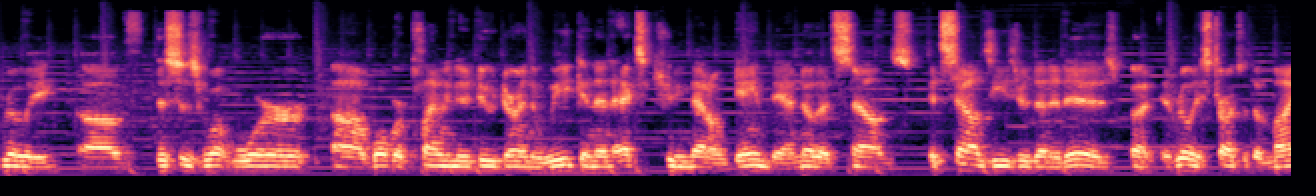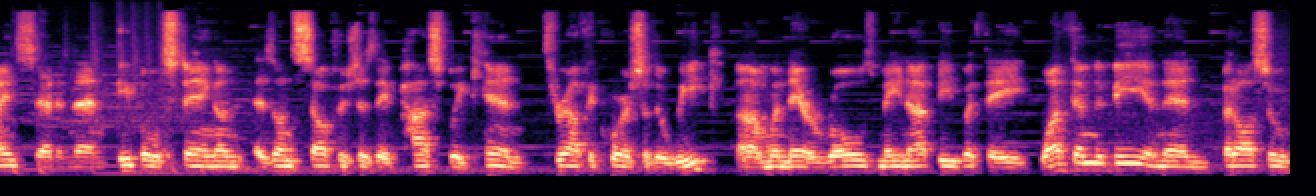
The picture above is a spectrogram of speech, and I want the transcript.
really, of this is what we're uh, what we're planning to do during the week, and then executing that on game day. I know that sounds it sounds easier than it is, but it really starts with a mindset, and then people staying as unselfish as they possibly can throughout the course of the week, um, when their roles may not be what they want them to be, and then but also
